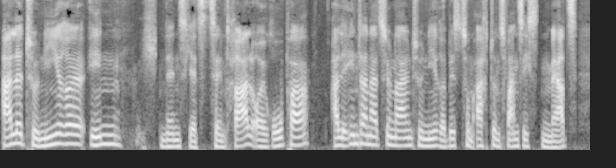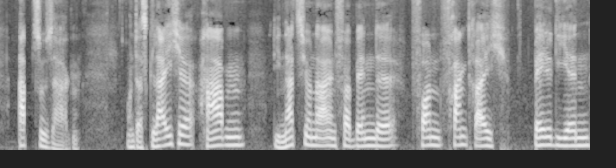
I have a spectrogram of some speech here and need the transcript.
alle Turniere in, ich nenne es jetzt Zentraleuropa, alle internationalen Turniere bis zum 28. März abzusagen. Und das Gleiche haben die nationalen Verbände von Frankreich, Belgien,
